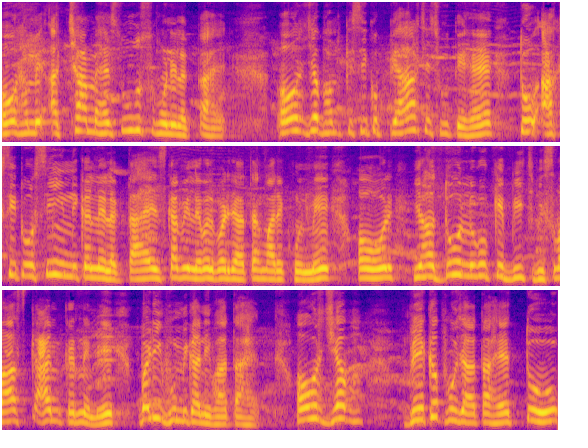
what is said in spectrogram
और हमें अच्छा महसूस होने लगता है। और जब हम किसी को प्यार से छूते हैं तो ऑक्सीटोसिन निकलने लगता है, इसका भी लेवल बढ़ जाता है हमारे खून में और यह दो लोगों के बीच विश्वास कायम करने में बड़ी भूमिका निभाता है। और जब ब्रेकअप हो जाता है तो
